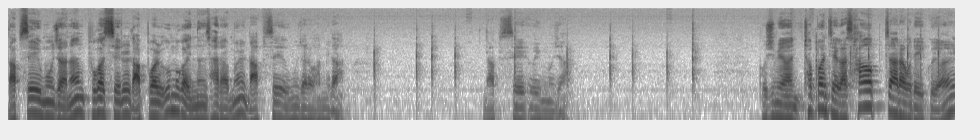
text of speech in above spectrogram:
납세 의무자는 부가세를 납부할 의무가 있는 사람을 납세 의무자라고 합니다. 납세 의무자. 보시면 첫 번째가 사업자라고 돼 있고요.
